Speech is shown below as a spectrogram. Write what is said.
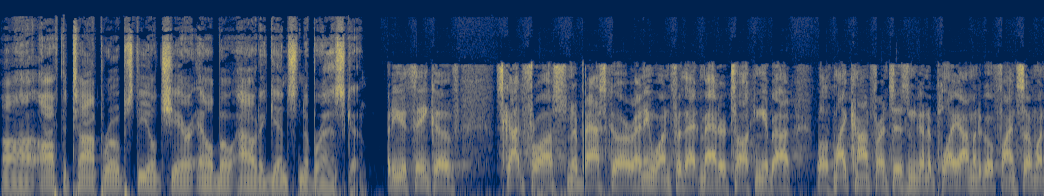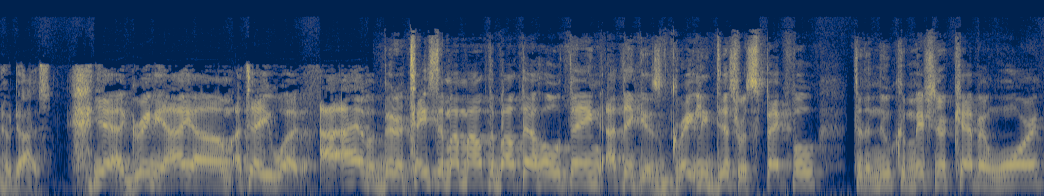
uh, off the top rope, steel chair, elbow out against Nebraska. What do you think of Scott Frost, Nebraska, or anyone for that matter, talking about, well, if my conference isn't going to play, I'm going to go find someone who does? Yeah, Greeny, I um, I tell you what, I, I have a bitter taste in my mouth about that whole thing. I think it's greatly disrespectful to the new commissioner, Kevin Warren.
